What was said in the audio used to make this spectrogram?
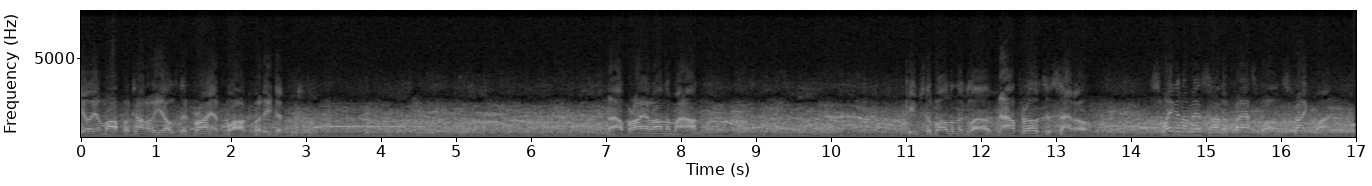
Joey Amalfitano yells that Bryant balked, but he didn't. Now Bryant on the mound. Keeps the ball in the glove. Now throws to Santo. Swing and a miss on the fastball. Strike one.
